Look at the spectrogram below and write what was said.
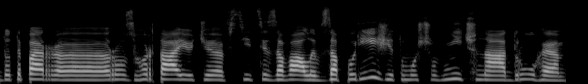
дотепер е, розгортають е, всі ці завали в Запоріжжі, тому що в ніч на 2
